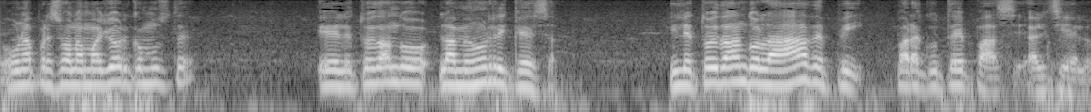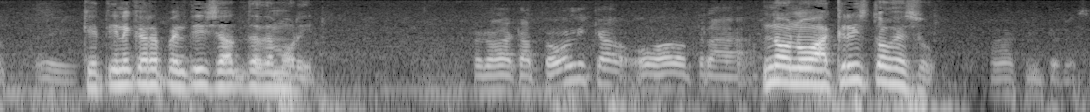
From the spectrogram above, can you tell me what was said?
o una persona mayor como usted. Eh, le estoy dando la mejor riqueza y le estoy dando la A de pi para que usted pase al cielo. Que tiene que arrepentirse antes de morir. Pero a la católica o a otra. No, no, a Cristo Jesús. Ah, Cristo Jesús.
